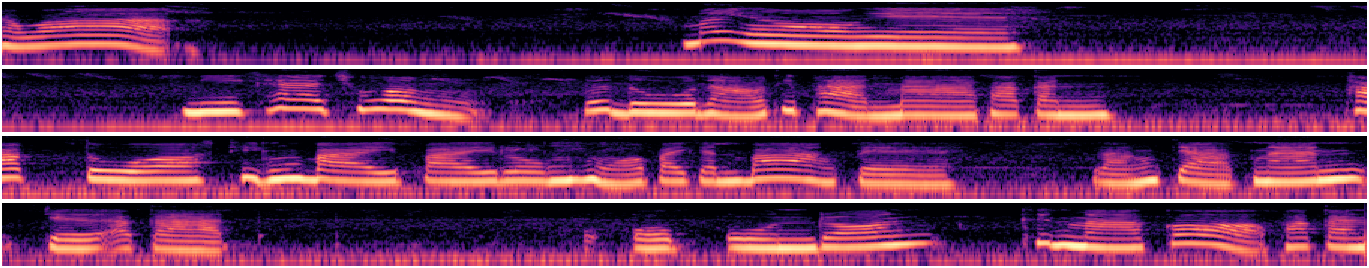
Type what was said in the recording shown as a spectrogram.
ทว่า ไม่งอแง มีแค่ช่วงฤดูหนาวที่ผ่านมาพากันพักตัวทิ้งใบไปลงหัวไปกันบ้าง แต่หลังจากนั้นเจออากาศ อบอุ่นร้อนขึ้นมาก็พากัน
